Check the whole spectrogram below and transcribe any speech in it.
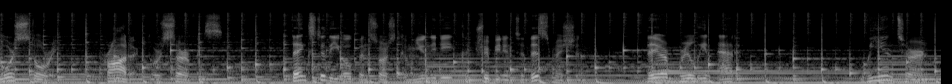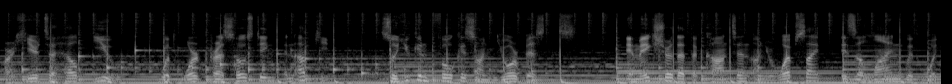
your story, product, or service. Thanks to the open source community contributing to this mission, they are brilliant at it. We in turn are here to help you with WordPress hosting and upkeep so you can focus on your business and make sure that the content on your website is aligned with what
